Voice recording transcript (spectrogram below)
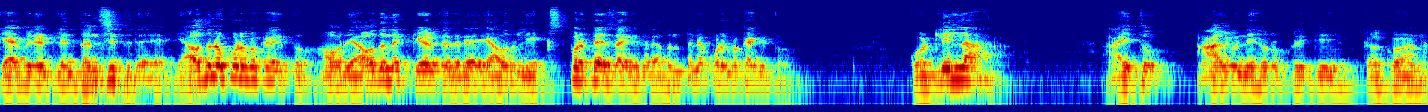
ಕ್ಯಾಬಿನೆಟ್ಲಿ ಅಂತ ಅನಿಸಿದ್ರೆ ಯಾವುದನ್ನ ಕೊಡಬೇಕಾಗಿತ್ತು? ಅವ್ರು ಯಾವುದನ್ನ ಕೇಳ್ತಾ ಇದ್ದಾರೆ ಯಾವುದ್ರಲ್ಲಿ ಎಕ್ಸ್ಪರ್ಟೈಸ್ ಆಗಿದ್ದಾರೆ ಅದಂತಾನೆ ಕೊಡಬೇಕಾಗಿತ್ತು. ಕೊಡಲಿಲ್ಲ. ಆಯಿತು, ಆಗಲೂ ನೆಹರು ಪ್ರೀತಿ ಕಳ್ಕೊಳ್ಳೋಣ.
